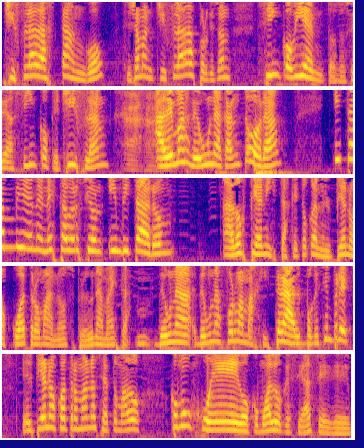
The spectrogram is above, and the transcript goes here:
Chifladas Tango. Se llaman chifladas porque son cinco vientos, o sea, cinco que chiflan, además de una cantora. Y también en esta versión invitaron a dos pianistas que tocan el piano a cuatro manos, pero de una maestra, de una, de una forma magistral, porque siempre el piano a cuatro manos se ha tomado como un juego, como algo que se hace eh,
